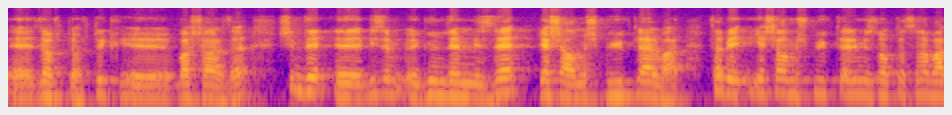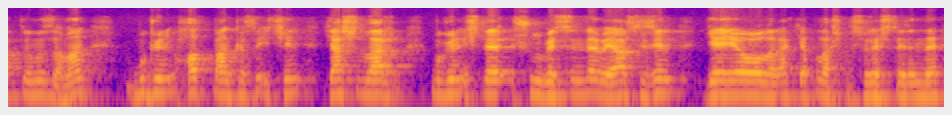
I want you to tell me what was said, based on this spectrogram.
e, dört dörtlük e, başardı. Şimdi e, bizim gündemimizde yaş almış büyükler var. Tabii yaş almış büyüklerimiz noktasına baktığımız zaman bugün Halk Bankası için yaşlılar bugün işte şubesinde veya sizin GYO olarak yapılaşma süreçlerinde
